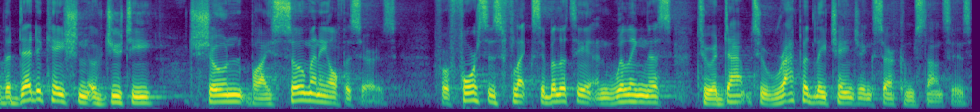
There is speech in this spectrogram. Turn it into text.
the dedication of duty shown by so many officers, for forces' flexibility and willingness to adapt to rapidly changing circumstances,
